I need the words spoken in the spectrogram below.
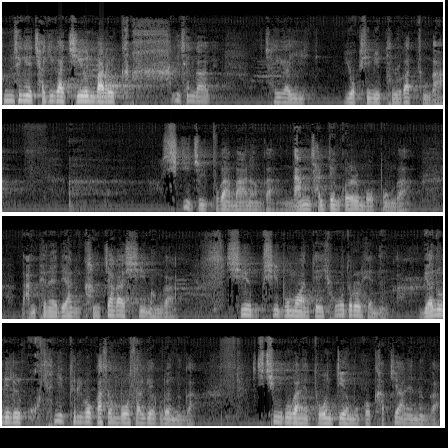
금생에 자기가 지은 바를 가만히 생각하면 자기가 이 욕심이 불같은가? 어, 시기 질투가 많은가? 남 잘된 꼴을 못 본가? 남편에 대한 강자가 심한가? 시, 시부모한테 효도를 했는가? 며느리를 고연히 들고 가서 못 살게 굴었는가? 친구 간에 돈 띄어먹고 갚지 않았는가?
